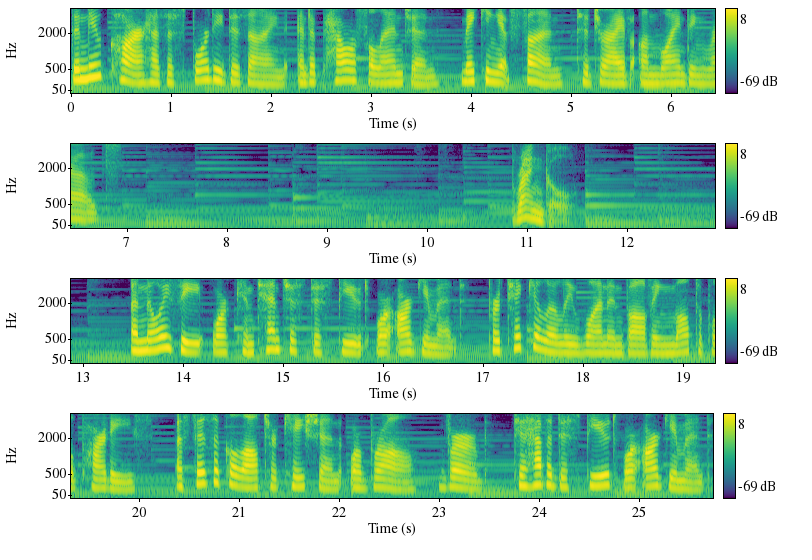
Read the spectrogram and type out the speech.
The new car has a sporty design and a powerful engine, making it fun to drive on winding roads. Wrangle A noisy or contentious dispute or argument, particularly one involving multiple parties, a physical altercation or brawl. Verb, to have a dispute or argument,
